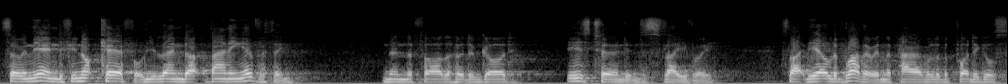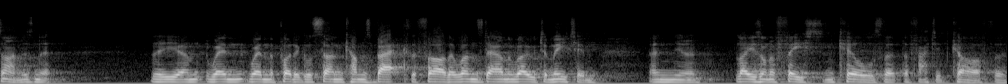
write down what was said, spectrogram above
So, in the end, if you're not careful, you'll end up banning everything. And then the fatherhood of God is turned into slavery. It's like the elder brother in the parable of the prodigal son, isn't it? The, um, when, when the prodigal son comes back, the father runs down the road to meet him and you know, lays on a feast and kills the, the fatted calf, the,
